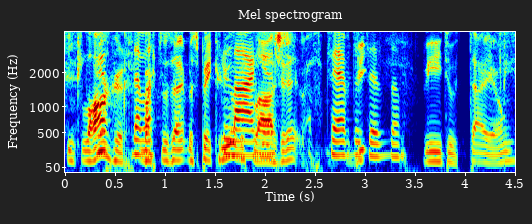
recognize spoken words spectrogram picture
In het lager. Dus dat Wacht, was we, zijn, we spreken nu over het lager. lager. Hè. Vijfde, Wie, zesde. wie doet dat, jong?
